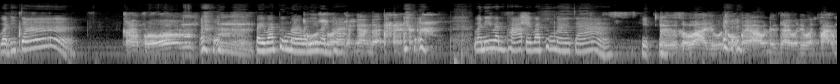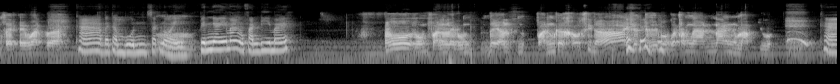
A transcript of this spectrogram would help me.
หวัดดีจ้า ครับผมอืมไปวัดเพิ่งมาวันนี้วันพระโอ้สกันงั้นนะวันนี้วันพระไปวัดเพิ่งมาจ้าเห็ดเออก็ว่าอยู่โทรไปเอานึกได้วันนี้วันพระต้องใส่ไปวัดว่าค่ะ ไปทำบุญสักหน่อยอ๋อเป็นไงมั่งฝันดีไหมโอ้ผมฝันอะไรผมได้เอาฝันกับเขาสินะเช้าคืนผมก็ทำงานนั่งหลับอยู่ ค่ะ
